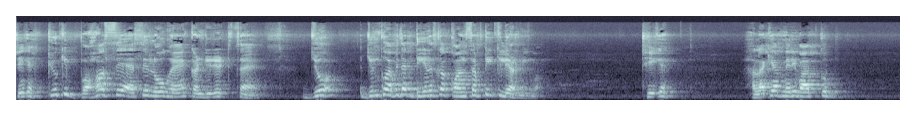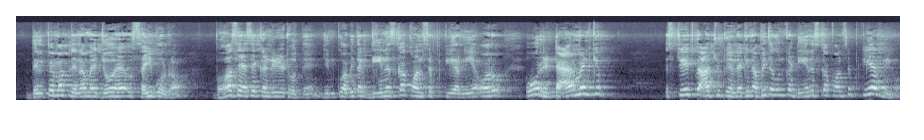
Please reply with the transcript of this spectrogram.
ठीक है? क्योंकि बहुत से ऐसे लोग हैं कैंडिडेट्स हैं, जो जिनको अभी तक डीएनएस का कॉन्सेप्ट ही क्लियर नहीं हुआ। ठीक है? हालाँकि आप मेरी बात को दिल पे मत लेना, मैं जो है वो सही बोल रहा हूँ। बहुत से ऐसे कैंडिडेट होते हैं जिनको अभी तक डीएनएस का कॉन्सेप्ट क्लियर नहीं है और वो रिटायरमेंट के स्टेज पे आ चुके हैं, लेकिन अभी तक उनका डीएनएस का कॉन्सेप्ट क्लियर नहीं हुआ।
